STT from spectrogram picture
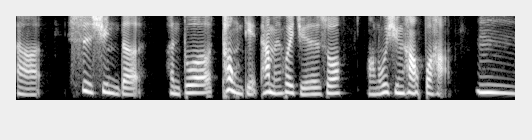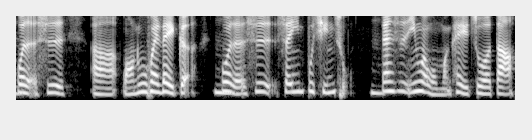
呃视讯的很多痛点，他们会觉得说网络讯号不好，嗯，或者是呃网络会 lag，或者是声音不清楚。嗯，但是因为我们可以做到。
